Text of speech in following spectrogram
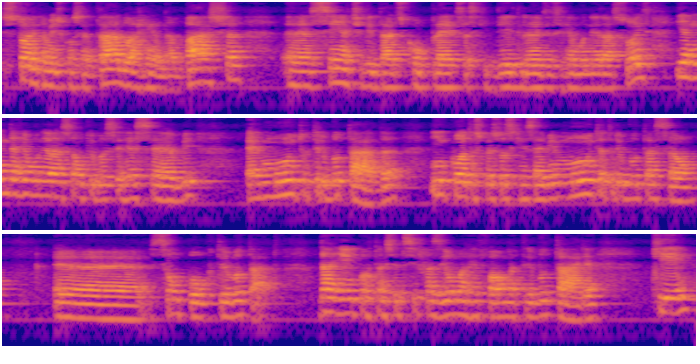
historicamente concentrado, a renda baixa, é, sem atividades complexas que dê grandes remunerações e ainda a remuneração que você recebe é muito tributada, enquanto as pessoas que recebem muita tributação é, são pouco tributadas. Daí a importância de se fazer uma reforma tributária que,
